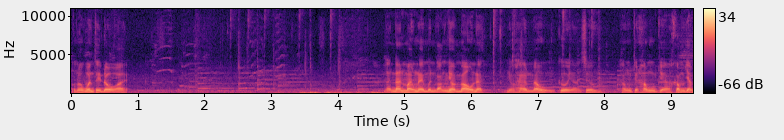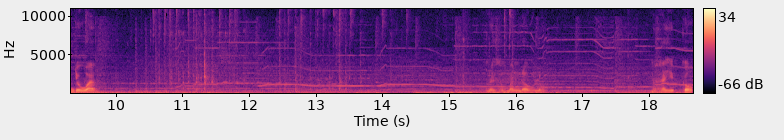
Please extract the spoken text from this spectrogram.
Ông nó quên thay đồ ấy. Đánh đánh mấy này mình vẫn nhồi máu nè. Nhồi hai máu cũng cười cho sướng. Không không không, không dám chủ quan. Này không băng đầu luôn. Mà hai hiệp cốt.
